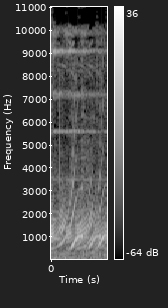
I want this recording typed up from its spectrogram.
Bye.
